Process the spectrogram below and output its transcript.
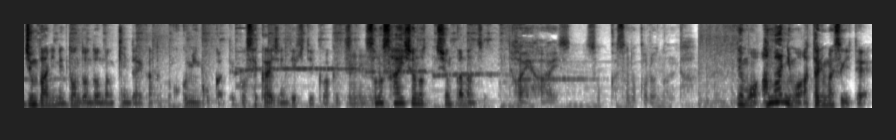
順番にねどんどんどんどん近代化とか国民国家ってこう世界中にできていくわけですけど、うん。その最初の瞬間なんですよ。はいはい。そっかその頃なんだ。でもあまりにも当たり前すぎて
